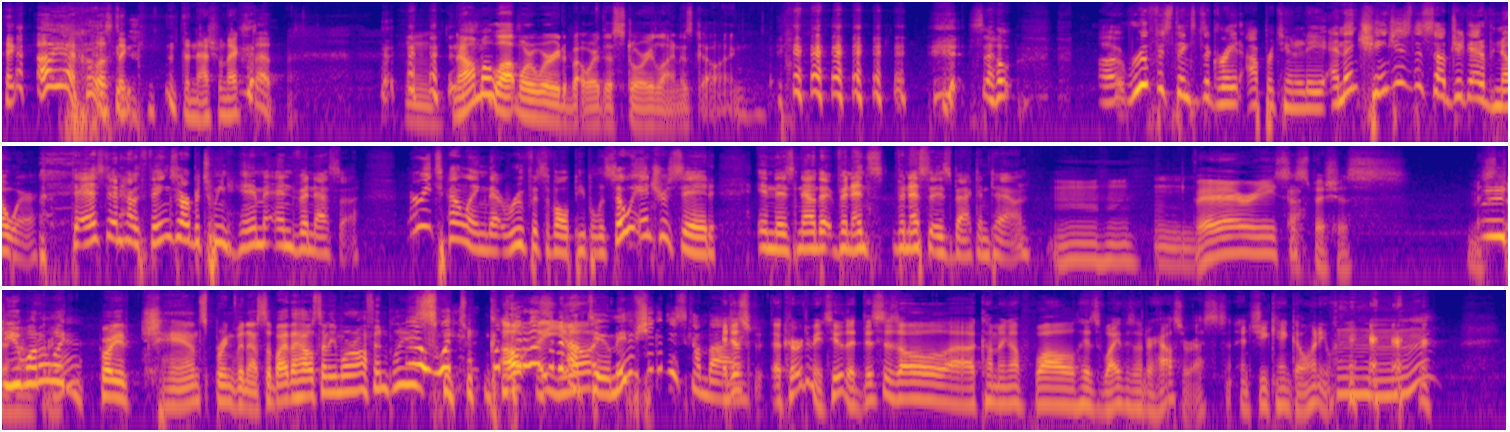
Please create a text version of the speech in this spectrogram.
Like, oh yeah, cool. That's the, the natural next step. Mm. now I'm a lot more worried about where this storyline is going. So uh, Rufus thinks it's a great opportunity and then changes the subject out of nowhere to ask Dan how things are between him and Vanessa. Very telling that Rufus, of all people, is so interested in this now that Vanessa, Vanessa is back in town. Very suspicious. Hey, do you want to Humphrey. like probably chance bring Vanessa by the house any more often, please? What? Oh, What uh, else you know- to? Maybe she could just come by. It just occurred to me too that this is all uh, coming up while his wife is under house arrest and she can't go anywhere.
